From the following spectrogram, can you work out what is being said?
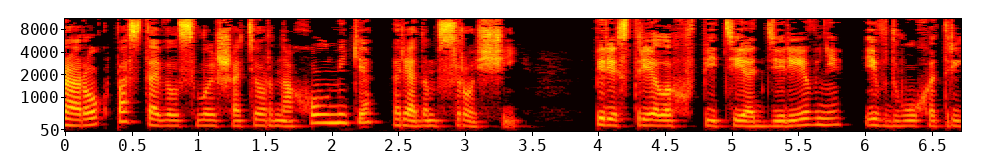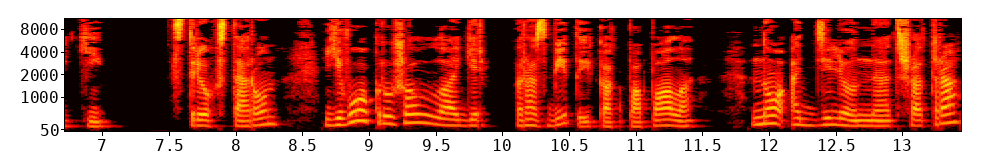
Пророк поставил свой шатер на холмике рядом с рощей, перестрелах в пяти от деревни и в двух от реки. С трех сторон его окружал лагерь, разбитый как попало, но отделенный от шатра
